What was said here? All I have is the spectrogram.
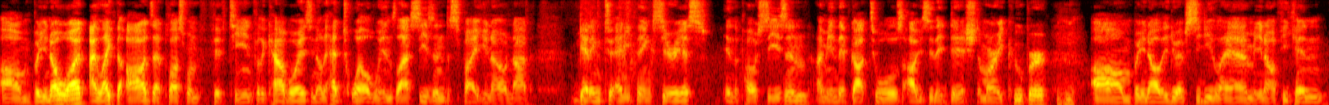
Um, but you know what? I like the odds at plus 115 for the Cowboys. You know, they had 12 wins last season despite, you know, not getting to anything serious in the postseason. I mean, they've got tools. Obviously, they dished Amari Cooper. Um, but, you know, they do have CeeDee Lamb. You know, if he can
